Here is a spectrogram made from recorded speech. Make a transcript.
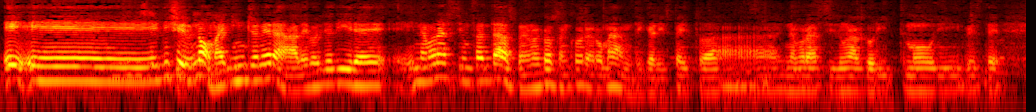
E, e dicevo, no, ma in generale, voglio dire, innamorarsi di un fantasma è una cosa ancora romantica rispetto a innamorarsi di un algoritmo, di queste...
